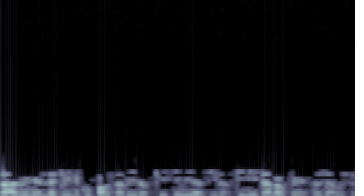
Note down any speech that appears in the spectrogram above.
စာရင်းနဲ့လက်တွေ့နှစ်ခုပေါင်းစပ်ပြီးတော့ဖြည့်ရှင်းပြရစီတော့ဒီနေ့ဒါတော့ပဲတော့ကြဥစု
